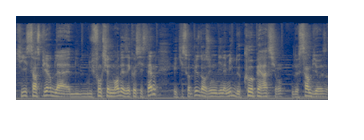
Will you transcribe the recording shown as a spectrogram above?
qui s'inspire du fonctionnement des écosystèmes et qui soit plus dans une dynamique de coopération, de symbiose.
